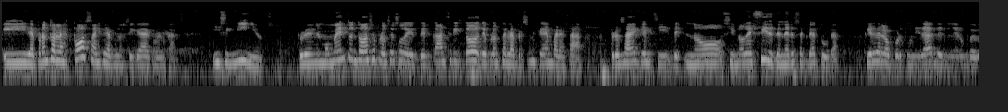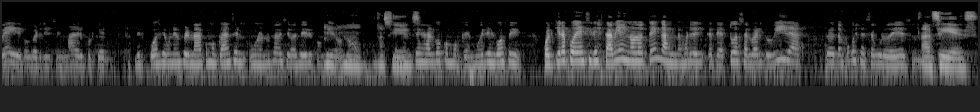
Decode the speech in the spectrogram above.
Y de pronto la esposa es diagnosticada con el cáncer y sin niños. Pero en el momento, en todo ese proceso de- del cáncer y todo, de pronto la persona queda embarazada. Pero sabe que si, de- no, si no decide tener esa criatura, pierde la oportunidad de tener un bebé y de convertirse en madre, porque después de una enfermedad como cáncer, uno no sabe si va a seguir con vida o no. Así Entonces es. es algo como que muy riesgoso y cualquiera puede decir, está bien, no lo tengas y mejor dedícate a tú a salvar tu vida, pero tampoco estás seguro de eso. Así es.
